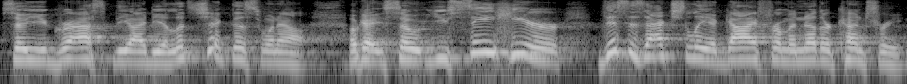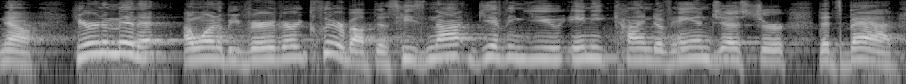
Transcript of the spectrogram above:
so you grasp the idea. Let's check this one out. Okay, so you see here, this is actually a guy from another country. Now, here in a minute, I want to be very, very clear about this. He's not giving you any kind of hand gesture that's bad.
